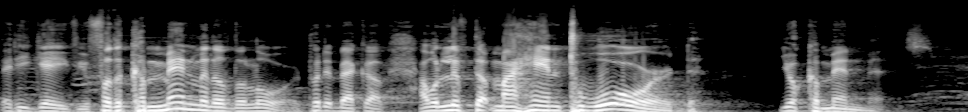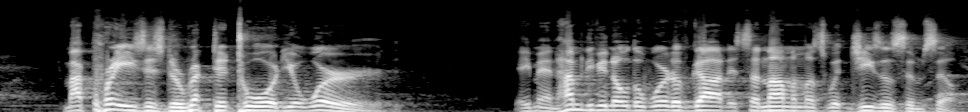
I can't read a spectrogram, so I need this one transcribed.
that He gave you, for the commandment of the Lord. Put it back up. I will lift up my hand toward your commandments. My praise is directed toward your word. Amen. How many of you know the word of God is synonymous with Jesus Himself?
